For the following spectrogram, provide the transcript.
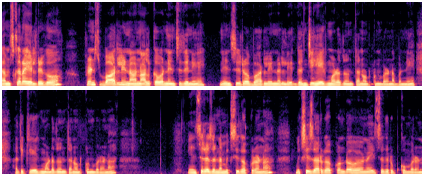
ನಮಸ್ಕಾರ ಎಲ್ರಿಗೂ. ಫ್ರೆಂಡ್ಸ್, ಬಾರ್ಲಿನ ನಾಲ್ಕು ಅವರ್ ನೆನೆಸಿದ್ದೀನಿ. ನೆನೆಸಿರೋ ಬಾರ್ಲಿನಲ್ಲಿ ಗಂಜಿ ಹೇಗೆ ಮಾಡೋದು ಅಂತ ನೋಡ್ಕೊಂಡು ಬರೋಣ ಬನ್ನಿ. ಅದಕ್ಕೆ ಹೇಗೆ ಮಾಡೋದು ಅಂತ ನೋಡ್ಕೊಂಡು ಬರೋಣ. ನೆನೆಸಿರೋದನ್ನು ಮಿಕ್ಸಿಗೆ ಹಾಕ್ಕೊಡೋಣ ಮಿಕ್ಸಿ ಜಾರ್ಗೆ ಹಾಕ್ಕೊಂಡು ನೈಸಾಗಿ ರುಬ್ಕೊಂಬರೋಣ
